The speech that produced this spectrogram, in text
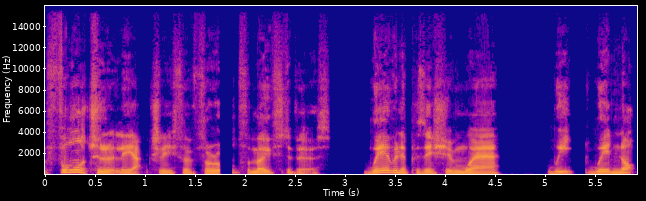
fortunately, actually, for, for for most of us, we're in a position where we we're not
